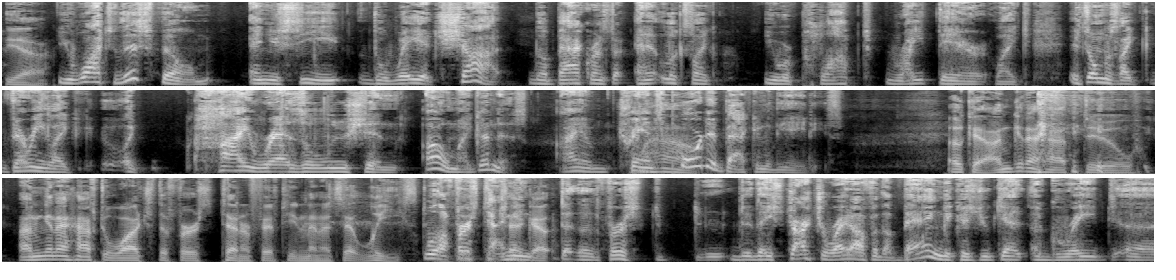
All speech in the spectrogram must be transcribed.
yeah. You watch this film and you see the way it's shot, the background stuff, and it looks like you were plopped right there. Like it's almost like very like, like high resolution. Oh my goodness. I am transported back into the 80s. Okay, I'm gonna have to. I'm gonna have to watch the first ten or fifteen minutes at least. Well, the first time, I mean, out- the, the first, they start you right off with a bang because you get a great, uh,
